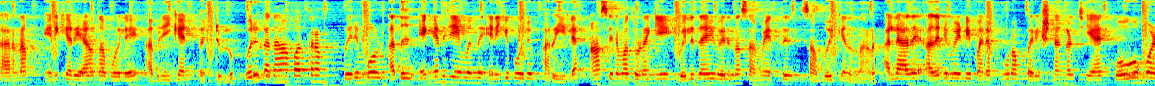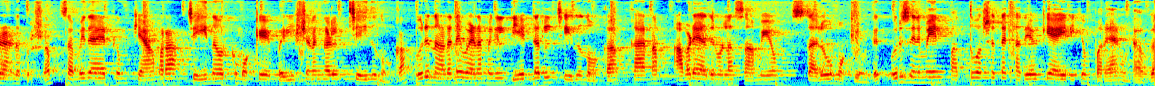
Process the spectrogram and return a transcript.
കാരണം എനിക്കറിയാവുന്ന പോലെ അഭിനയിക്കാൻ പറ്റുള്ളൂ. ഒരു കഥാപാത്രം വരുമ്പോൾ അത് എങ്ങനെ ചെയ്യുമെന്ന് എനിക്ക് പോലും അറിയില്ല. ആ സിനിമ തുടങ്ങി വലുതായി വരുന്ന സമയത്ത് സംഭവിക്കുന്നതാണ്. അല്ലാതെ അതിനുവേണ്ടി മനഃപൂർവം പരീക്ഷണങ്ങൾ ചെയ്യാൻ പോകുമ്പോഴാണ് പ്രശ്നം. സംവിധായകർക്കും ക്യാമറ ചെയ്യുന്നവർക്കുമൊക്കെ പരീക്ഷണങ്ങൾ ചെയ്തു നോക്കാം. ഒരു നടനെ വേണമെങ്കിൽ തിയേറ്ററിൽ ചെയ്ത് നോക്കാം. കാരണം അവിടെ അതിനുള്ള സമയവും സ്ഥലവും ഒക്കെ ഉണ്ട്. ഒരു സിനിമയിൽ പത്ത് വർഷത്തെ കഥയൊക്കെ ആയിരിക്കും പറയാനുണ്ടാവുക.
